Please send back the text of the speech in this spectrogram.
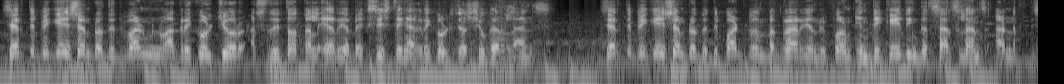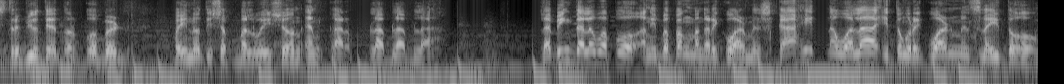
Certification from the Department of Agriculture as the total area of existing agricultural sugar lands. Certification from the Department of Agrarian Reform indicating that such lands are not distributed or covered by notice of valuation and CARP, blah, blah, blah. Labing dalawa po ang iba pang mga requirements. Kahit na wala itong requirements na ito,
